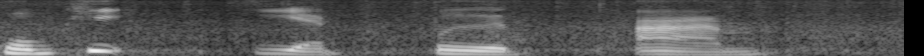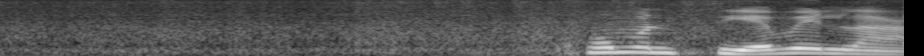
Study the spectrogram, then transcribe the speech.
ผมขี้เกียจเปิดอ่าน เพราะมันเสียเวลา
